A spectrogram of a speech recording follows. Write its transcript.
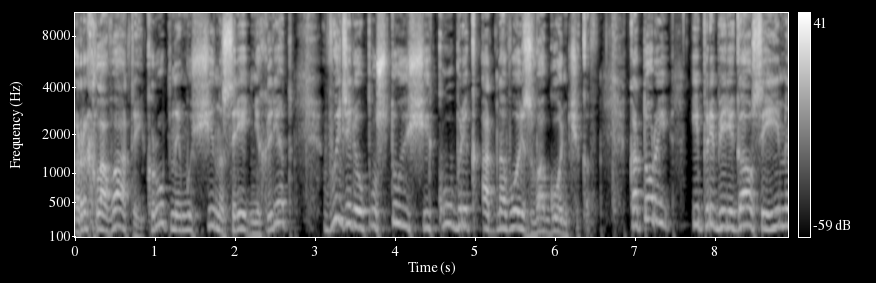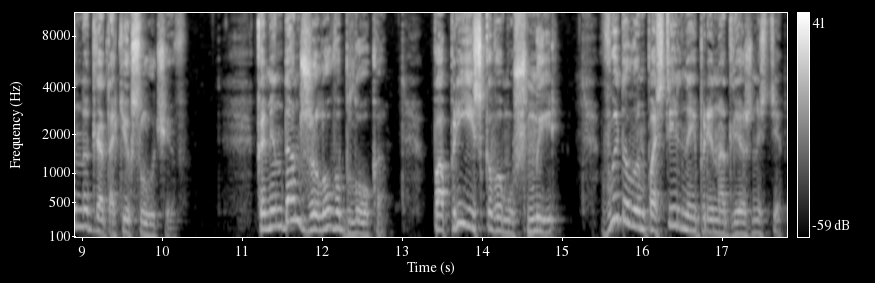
рыхловатый, крупный мужчина средних лет выделил пустующий кубрик одного из вагончиков, который и приберегался именно для таких случаев. Комендант жилого блока, по приисковому шнырь, выдал им постельные принадлежности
